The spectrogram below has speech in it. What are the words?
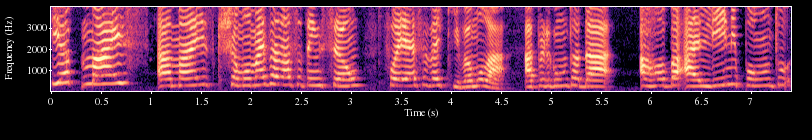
E a mais, a mais que chamou mais a nossa atenção foi essa daqui. Vamos lá. A pergunta da aline.lrz.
